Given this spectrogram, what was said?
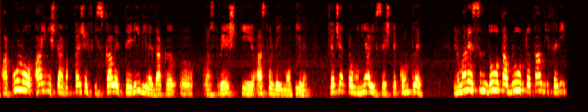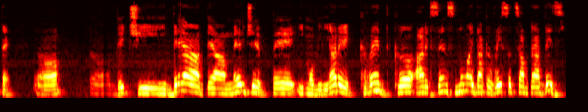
acolo ai niște avantaje fiscale teribile dacă uh, construiești astfel de imobile. Ceea ce în România lipsește complet. În urmare, sunt două tablouri total diferite. Uh, deci, ideea de a merge pe imobiliare cred că are sens numai dacă vrei să-ți upgradezi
